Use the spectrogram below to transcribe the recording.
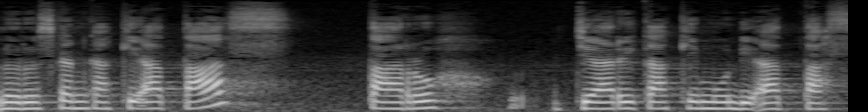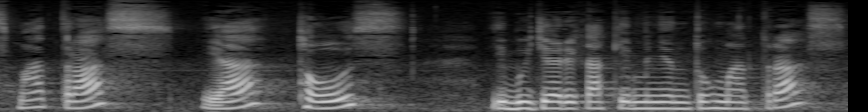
Luruskan kaki atas. Taruh jari kakimu di atas matras. Ya, toes. Ibu jari kaki menyentuh matras.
